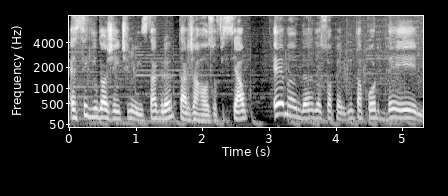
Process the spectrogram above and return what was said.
é seguindo a gente no Instagram, Tarja Rosa Oficial, e mandando a sua pergunta por DM.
